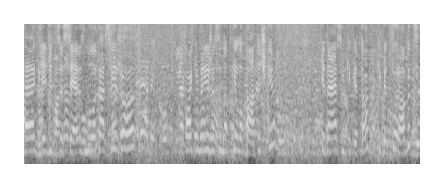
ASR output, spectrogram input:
Це гріджиться сир з молока свіжого. Потім ріжеться на такі лопаточки. кидається в кип'яток, кип'ятку робиться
